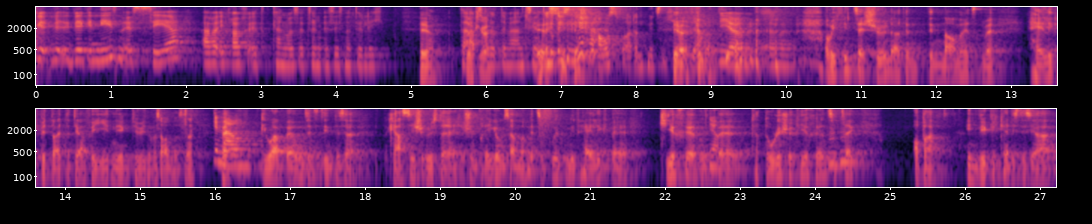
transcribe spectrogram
wir, wir, wir genießen es sehr, aber ich brauche kein was erzählen, es ist natürlich Ja, der ja, klar. absolute Wahnsinn. Ja, Das ist, Herausfordernd mit Ja, Sicherheit. Ja, genau. ja, aber Aber ich finde es sehr schön, auch den, den Namen jetzt, weil heilig bedeutet ja auch für jeden irgendwie wieder was anderes. Ne? Genau. Weil, klar, bei uns jetzt in dieser klassisch österreichischen Prägung sind wir halt sofort mit heilig bei Kirche und Ja. bei katholischer Kirche und so Mhm. Zeug. Aber in Wirklichkeit ist das ja ein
